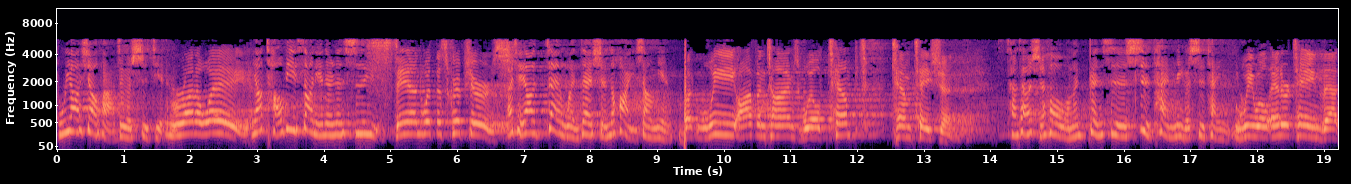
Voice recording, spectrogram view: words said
不要效法这个世界， Run away. 你要逃避少年的人的私欲， Stand with the scriptures. 而且要站稳在神的话语上面。 But we oftentimes will tempt temptation. 常常时候，我们更是试探那个试探引诱， We will entertain that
